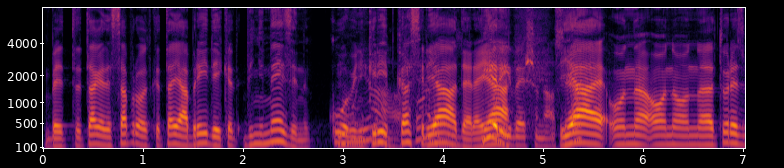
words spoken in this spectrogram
bet tagad es saprotu, ka tajā brīdī, kad viņi nezina, ko nu, viņi jā, grib, kas ir jādara. Jā, jā, jā un, un, un, un tur, es,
